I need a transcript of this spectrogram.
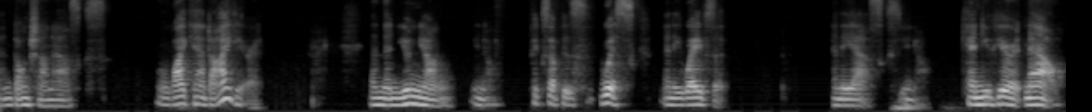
And Dongshan asks, well, why can't I hear it? And then Yunyang, you know, picks up his whisk and he waves it. And he asks, you know, can you hear it now?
